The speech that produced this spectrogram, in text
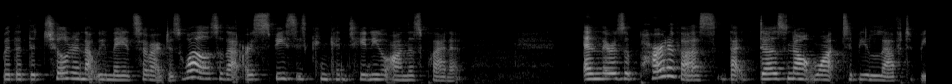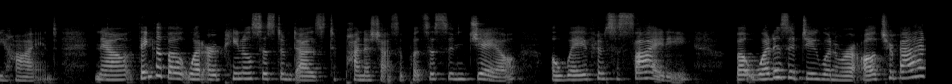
but that the children that we made survived as well so that our species can continue on this planet. And there's a part of us that does not want to be left behind. Now, think about what our penal system does to punish us. It puts us in jail away from society. But what does it do when we're ultra bad?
